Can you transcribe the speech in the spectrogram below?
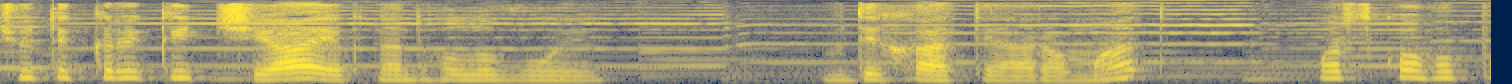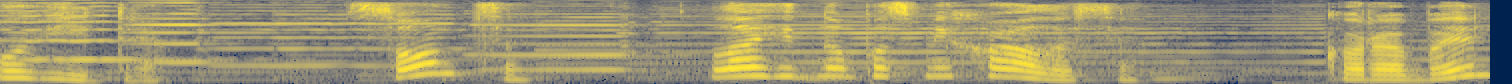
чути крики чайок над головою, вдихати аромат морського повітря. Сонце лагідно посміхалося. Корабель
